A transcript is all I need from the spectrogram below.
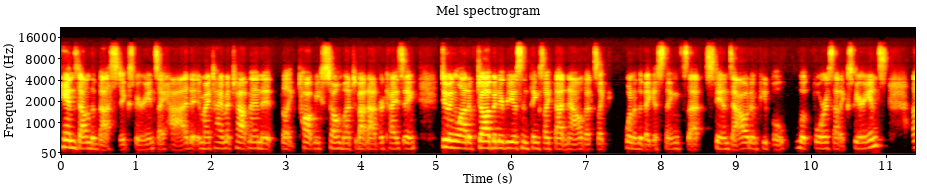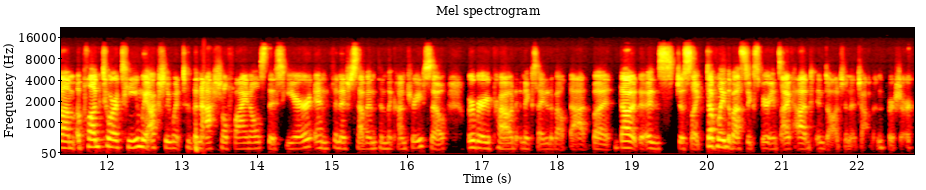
hands down the best experience I had in my time at Chapman. It like taught me so much about advertising, doing a lot of job interviews and things like that now. That's like one of the biggest things that stands out and people look for is that experience. Um, a plug to our team, we actually went to the national finals this year and finished seventh in the country. So we're very proud and excited about that. But that is just like definitely the best experience I've had in Dodge and at Chapman for sure.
